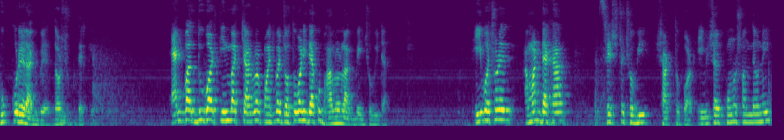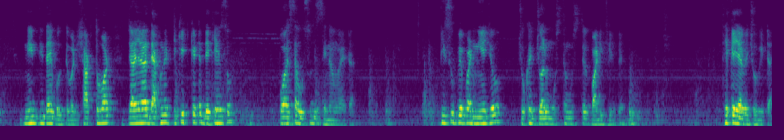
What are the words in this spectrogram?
হুক করে রাখবে দর্শকদেরকে। একবার, দুবার, তিনবার, চারবার, পাঁচবার, যতবারই দেখো ভালো লাগবে এই ছবিটা। এই বছরে আমার দেখা শ্রেষ্ঠ ছবি স্বার্থপর। এই বিষয়ে কোনো সন্দেহ নেই, নির্দ্বিধায় বলতে পারি। স্বার্থপর, যারা যারা দেখনের টিকিট কেটে দেখে এসো। পয়সা উসুল সিনেমা এটা। টিস্যু পেপার নিয়ে যাও, চোখের জল মুছতে মুছতে বাড়ি ফিরবে। থেকে যাবে ছবিটা।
